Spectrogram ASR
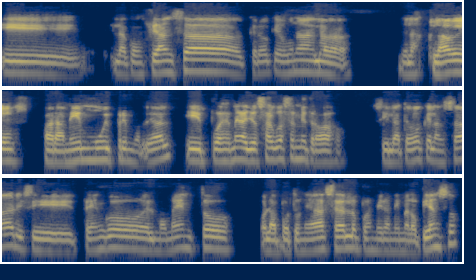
y la confianza creo que es una de, de las claves para mí muy primordial. Y pues mira, yo salgo a hacer mi trabajo si la tengo que lanzar y si tengo el momento o la oportunidad de hacerlo, pues mira, ni me lo pienso.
